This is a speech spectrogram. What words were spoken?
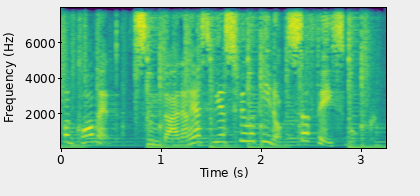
mag-comment, sundan ang SBS Filipino sa Facebook.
